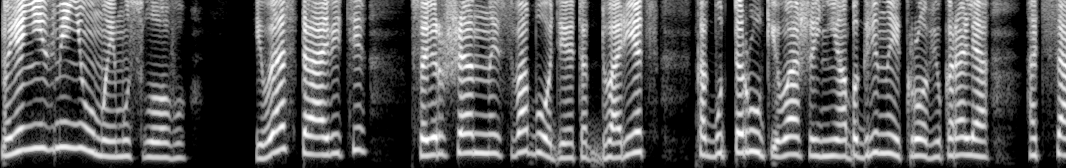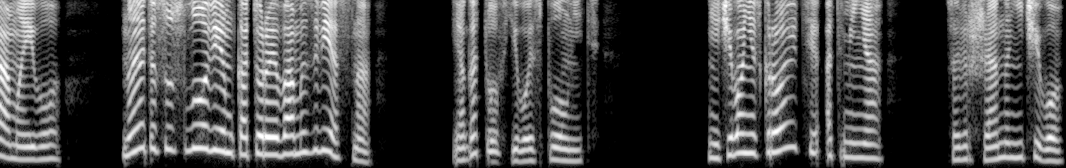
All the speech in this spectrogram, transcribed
но я не изменю моему слову, и вы оставите в совершенной свободе этот дворец, как будто руки ваши не обогрены кровью короля отца моего. Но это с условием, которое вам известно. Я готов его исполнить. Ничего не скроете от меня? Совершенно ничего.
